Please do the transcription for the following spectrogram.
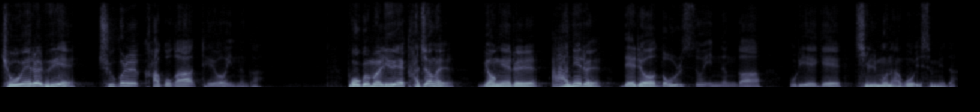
교회를 위해 죽을 각오가 되어 있는가? 복음을 위해 가정을 명예를 안위를 내려놓을 수 있는가 우리에게 질문하고 있습니다.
